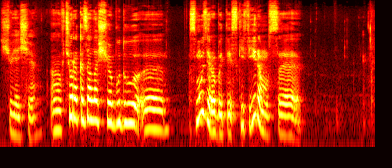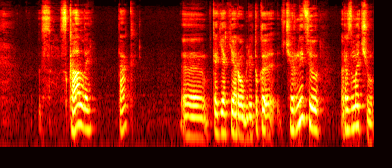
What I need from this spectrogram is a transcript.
Що я ще? Вчора казала, що буду е, смузі робити з кефіром, з, е, з, з кали, так? Е, як я роблю. Тільки черницю розмочу.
